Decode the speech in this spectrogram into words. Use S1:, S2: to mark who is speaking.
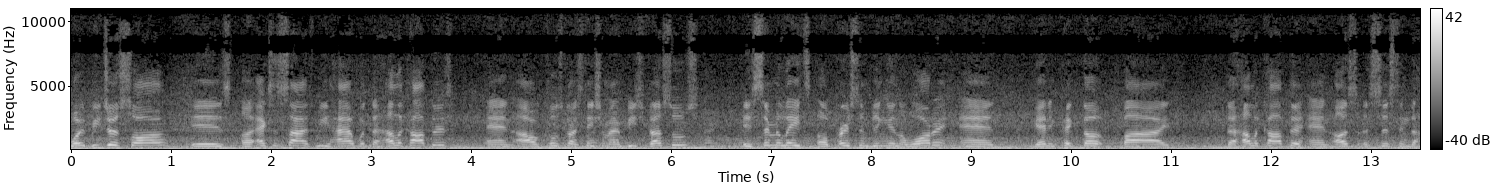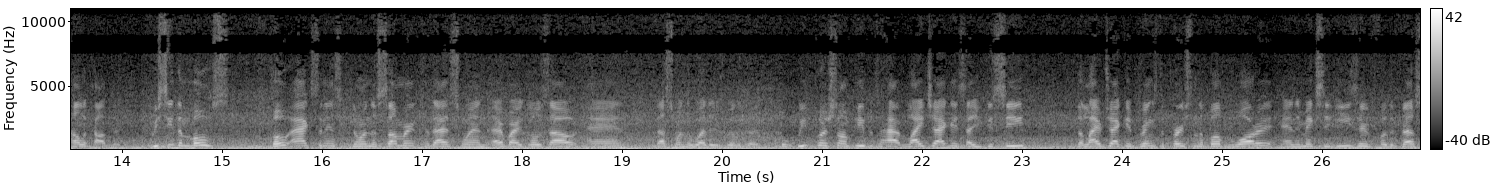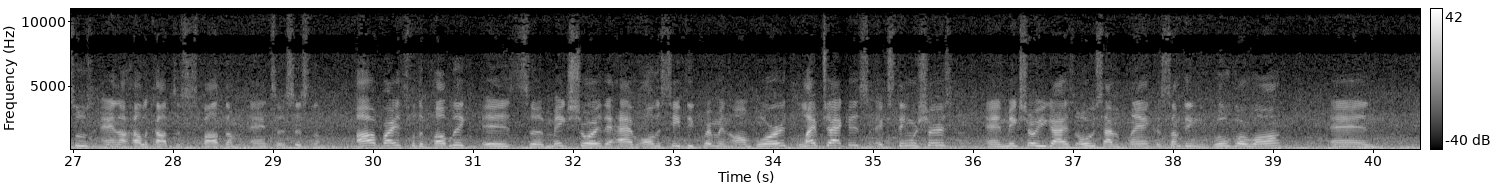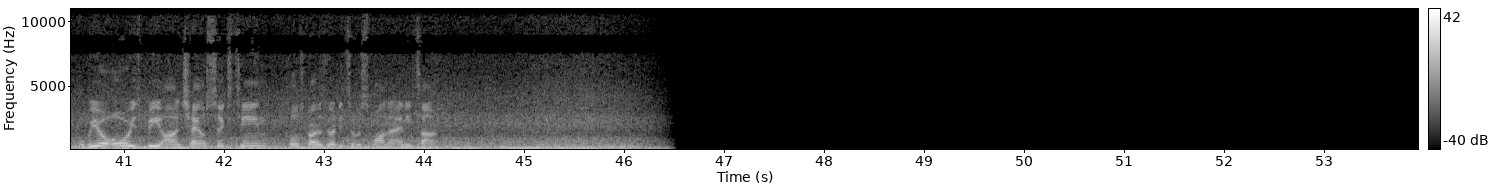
S1: What we just saw is an exercise we have with the helicopters and our Coast Guard Station Miami Beach vessels. It simulates a person being in the water and getting picked up by the helicopter and us assisting the helicopter. We see the most boat accidents during the summer because that's when everybody goes out and that's when the weather is really good. We push on people to have life jackets that you can see the life jacket brings the person above the water and it makes it easier for the vessels and our helicopters to spot them and to assist them. Our advice for the public is to make sure they have all the safety equipment on board, life jackets, extinguishers, and make sure you guys always have a plan because something will go wrong and we'll always be on channel 16. Coast Guard is ready to respond at any time.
